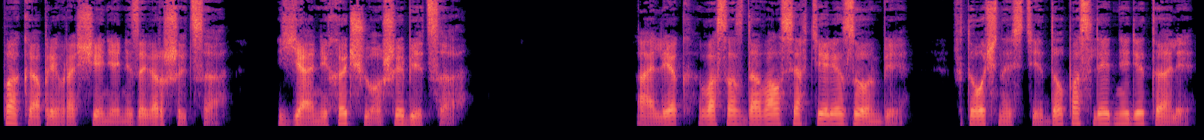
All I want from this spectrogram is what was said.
пока превращение не завершится. Я не хочу ошибиться». Олег воссоздавался в теле зомби, в точности до последней детали.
